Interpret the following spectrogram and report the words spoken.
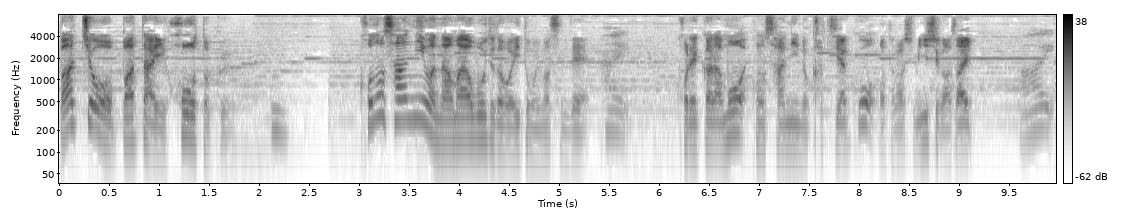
馬長、馬体、宝徳。うんこの3人は名前覚えてた方がいいと思いますんで、はい。これからもこの3人の活躍をお楽しみにしてください。はい。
